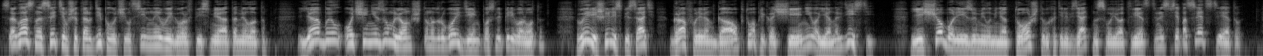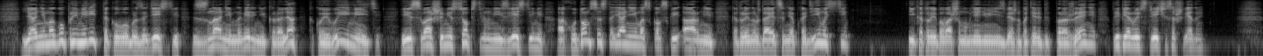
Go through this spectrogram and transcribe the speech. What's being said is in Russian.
Согласно с этим, Шатарди получил сильный выговор в письме от Амелота. «Я был очень изумлен, что на другой день после переворота вы решили списать графу Левенгаупту о прекращении военных действий. Еще более изумило меня то, что вы хотели взять на свою ответственность все последствия этого. Я не могу примирить такого образа действий с знанием намерений короля, какое вы имеете, и с вашими собственными известиями о худом состоянии московской армии, которая нуждается в необходимости и которая, по вашему мнению, неизбежно потерпит поражение при первой встрече со шведами.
